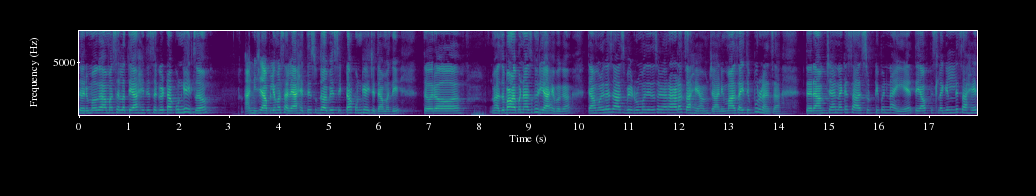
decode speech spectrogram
तर मग हा मसाला ते आहे ते सगळं टाकून घ्यायचं. आणि जे आपले मसाले आहेत ते सुद्धा बेसिक टाकून घ्यायचे त्यामध्ये. तर माझं बाळ पण आज घरी आहे बघा. त्यामुळे कसं आज बेडरूममध्ये तर सगळा राहाडाच आहे आमच्या आणि माझा इथे पूर्णाचा. तर आमच्या ना कसं आज सुट्टी पण नाही आहे ते ऑफिसला गेलेलेच आहेत.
